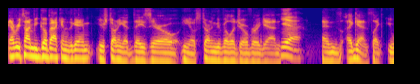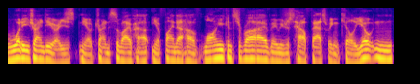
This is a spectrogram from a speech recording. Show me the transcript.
every time you go back into the game, you're starting at day zero, you know, starting the village over again. Yeah. And again, it's like, what are you trying to do? Are you just, you know, trying to survive? How you know, find out how long you can survive? Maybe just how fast we can kill Jotun.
